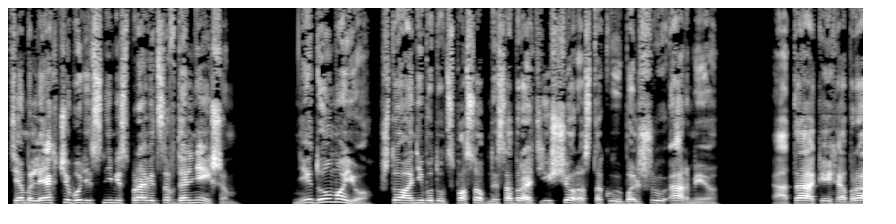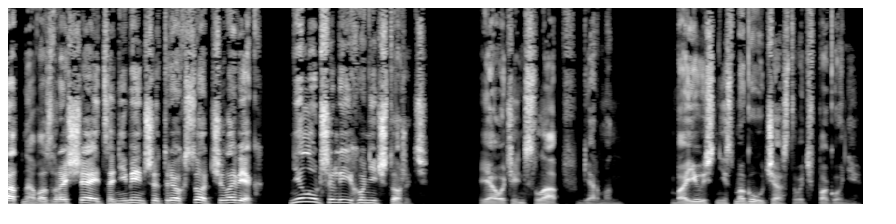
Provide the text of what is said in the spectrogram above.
тем легче будет с ними справиться в дальнейшем. Не думаю, что они будут способны собрать еще раз такую большую армию. А так их обратно возвращается не меньше трехсот человек. Не лучше ли их уничтожить?» «Я очень слаб, Герман», Боюсь, не смогу участвовать в погоне.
